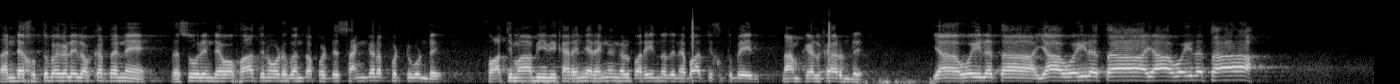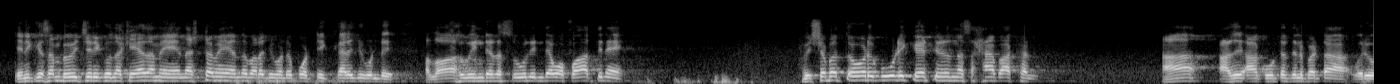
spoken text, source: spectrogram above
തന്റെ ഹുത്തുബകളിലൊക്കെ തന്നെ റസൂലിന്റെ വഫാത്തിനോട് ബന്ധപ്പെട്ട് സങ്കടപ്പെട്ടുകൊണ്ട് ഫാത്തിമ ബീവി കരഞ്ഞ രംഗങ്ങൾ പറയുന്നത് നബാത്തി ഹുത്തുബയിൽ നാം കേൾക്കാറുണ്ട്. യാ യാ യാ എനിക്ക് സംഭവിച്ചിരിക്കുന്ന ഖേദമേ നഷ്ടമേ എന്ന് പറഞ്ഞുകൊണ്ട് പൊട്ടിക്കരഞ്ഞുകൊണ്ട് അള്ളാഹുവിന്റെ റസൂലിന്റെ വഫാത്തിനെ വിഷമത്തോട് കൂടി കേട്ടിരുന്ന സഹാബാക്കൾ ആ അത് ആ കൂട്ടത്തിൽപ്പെട്ട ഒരു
